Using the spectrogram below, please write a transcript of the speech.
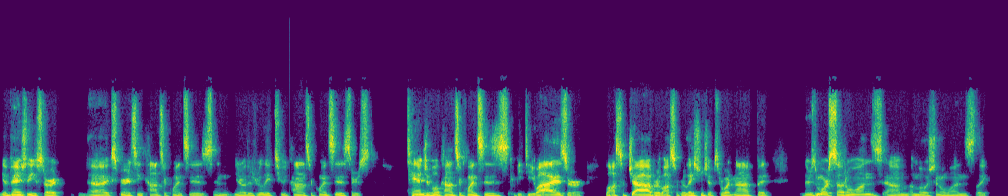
eventually you start uh, experiencing consequences. And you know, there's really two consequences. There's tangible consequences, could be DUIs or loss of job or loss of relationships or whatnot, but there's more subtle ones, um, emotional ones like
